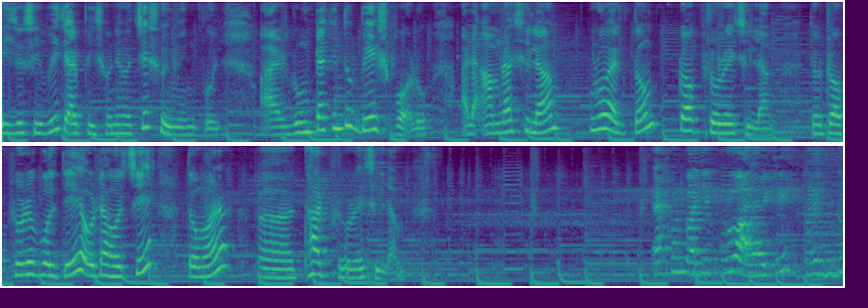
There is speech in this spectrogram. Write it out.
এই যে সি বিচ আর পিছনে হচ্ছে সুইমিং পুল। আর রুমটা কিন্তু বেশ বড়। আর আমরা ছিলাম পুরো একদম টপ ফ্লোরে ছিলাম। তো টপ ফ্লোরে বলতে ওটা হচ্ছে তোমার থার্ড ফ্লোরে ছিলাম। এখন বাজে পুরো আড়াইটে মানে দুটো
